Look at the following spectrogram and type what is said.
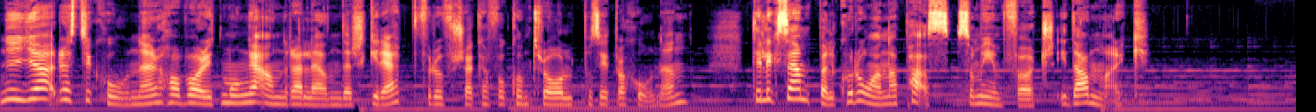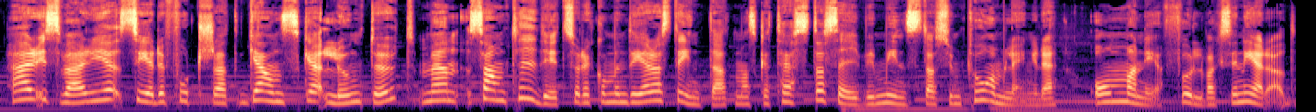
Nya restriktioner har varit många andra länders grepp för att försöka få kontroll på situationen. Till exempel coronapass som införts i Danmark. Här i Sverige ser det fortsatt ganska lugnt ut men samtidigt så rekommenderas det inte att man ska testa sig vid minsta symptom längre om man är fullvaccinerad.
